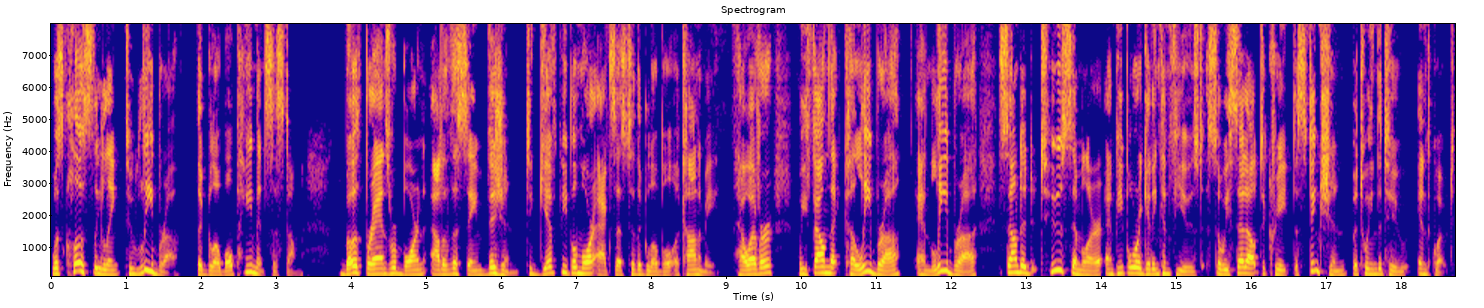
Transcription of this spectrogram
was closely linked to Libra, the global payment system. Both brands were born out of the same vision to give people more access to the global economy. However, we found that Calibra and Libra sounded too similar and people were getting confused, so we set out to create distinction between the two. End quote.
